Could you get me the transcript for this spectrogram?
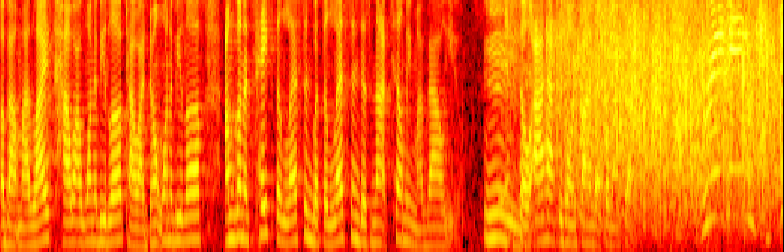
about my life, how I want to be loved, how I don't want to be loved. I'm going to take the lesson, but the lesson does not tell me my value. And so mm. I have to go and find that for myself. Brittainy,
